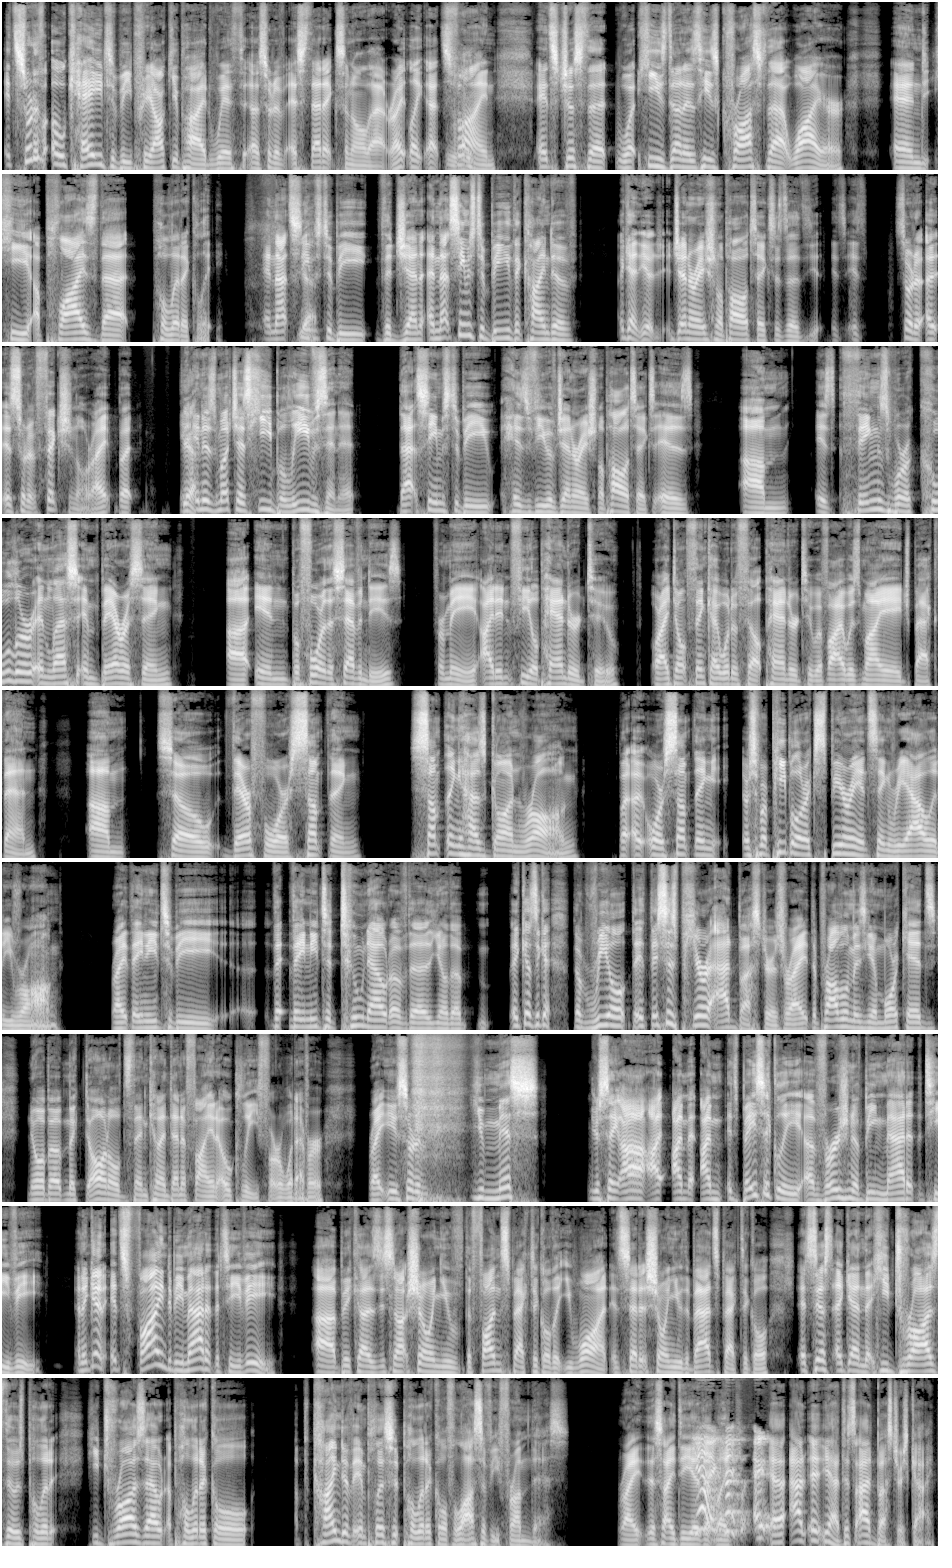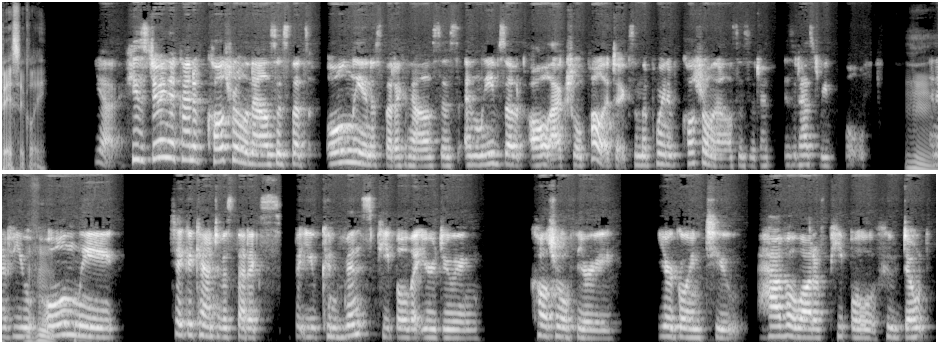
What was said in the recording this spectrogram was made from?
it's sort of okay to be preoccupied with uh, sort of aesthetics and all that, right? Like that's Mhm. fine. It's just that what he's done is he's crossed that wire and he applies that politically. And that seems to be the gen and that seems to be the kind of again, you know, generational politics is a it's, it's sort of it's sort of fictional, right? But Yeah. in as much as he believes in it, that seems to be his view of generational politics is um is things were cooler and less embarrassing uh, in before the 70s for me. I didn't feel pandered to, or I don't think I would have felt pandered to if I was my age back then. Um, so therefore, something something has gone wrong, but uh, or something or some people are experiencing reality wrong, right? They need to be uh, they, they need to tune out of the you know the because again the real this is pure adbusters right the problem is you know more kids know about mcdonald's than can identify an oak leaf or whatever right you sort of you miss you're saying ah I, i'm i'm it's basically a version of being mad at the tv and again it's fine to be mad at the tv uh, because it's not showing you the fun spectacle that you want. Instead, it's showing you the bad spectacle. It's just again that he draws those politi- he draws out a political, a kind of implicit political philosophy from this, right? This idea Yeah, that like exactly. I- uh, ad, yeah, this Adbusters guy, basically. Yeah, he's doing a kind of cultural analysis that's only an aesthetic analysis and leaves out all actual politics. And the point of cultural analysis is it has to be both. Mhm. And if you Mhm. only take account of aesthetics, but you convince people that you're doing cultural theory, you're going to have a lot of people who don't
